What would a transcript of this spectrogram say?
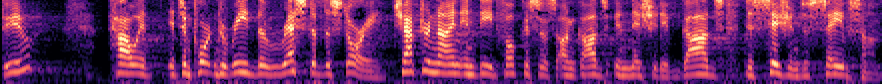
Do you? How it, it's important to read the rest of the story. Chapter 9 indeed focuses on God's initiative, God's decision to save some.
